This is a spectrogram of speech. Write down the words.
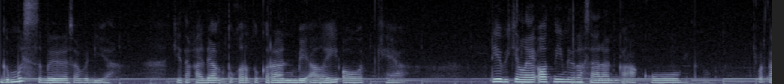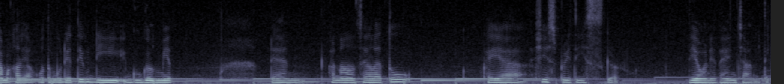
gemes sebenarnya sama dia. Kita kadang tukar-tukeran BA layout kayak dia bikin layout nih minta saran ke aku gitu. Pertama kali aku ketemu dia tuh di Google Meet. Dan kenal Sela tuh kayak she's pretty girl. Dia wanita yang cantik.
